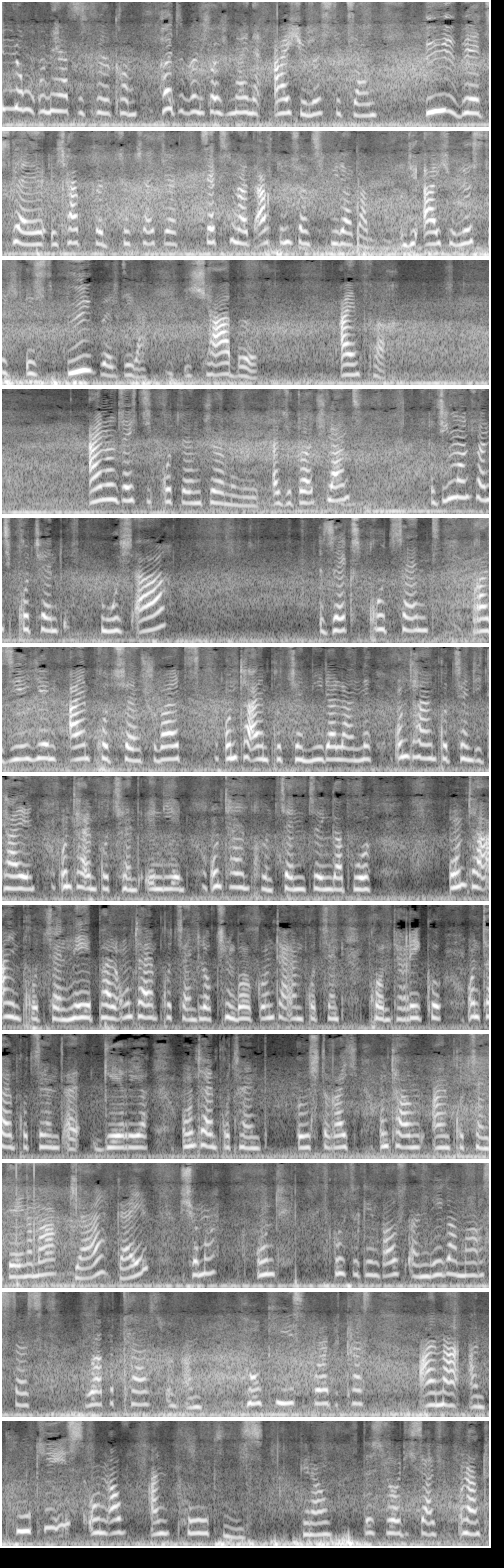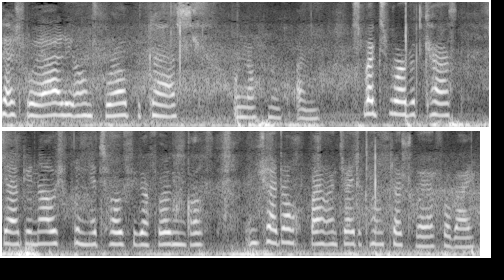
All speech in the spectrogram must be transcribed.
Hallo und herzlich willkommen. Heute will ich euch meine Archolistik sagen. Übelst geil. Ich habe zurzeit ja 628 Wiedergaben. Und die Archolistik ist übel, Digga. Ich habe einfach 61% Germany, also Deutschland, 27% USA, 6% Brasilien, 1% Schweiz, unter 1% Niederlande, unter 1% Italien, unter 1% Indien, unter 1% Singapur, unter 1% Nepal, unter 1% Luxemburg, unter 1% Puerto Rico, unter 1% Algeria, unter 1% Österreich, unter 1% Dänemark. Ja, geil, schon mal. Und Grüße gehen raus an Megamasters Broadcast und an Pokis Broadcast. Einmal an Pookies und auf, an Pokis. Genau, das wollte ich sagen. Und an Clash Royale und Broadcast. Und auch noch an Spikes Broadcast. Ja, genau, ich bringe jetzt häufiger Folgen raus. Und schaut auch bei meinem zweiten Clash Royale vorbei.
